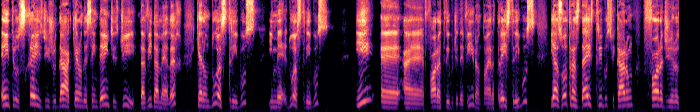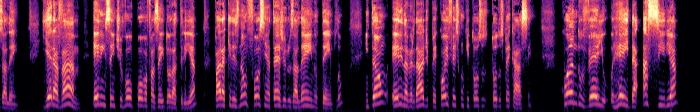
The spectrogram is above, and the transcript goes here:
entre os reis de Judá, que eram descendentes de Davi da Meller, que eram duas tribos, duas tribos, e é, é, fora a tribo de Levi, então eram três tribos, e as outras dez tribos ficaram fora de Jerusalém. Yeravam, ele incentivou o povo a fazer idolatria, para que eles não fossem até Jerusalém no templo. Então, ele, na verdade, pecou e fez com que todos, todos pecassem. Quando veio o rei da Assíria,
